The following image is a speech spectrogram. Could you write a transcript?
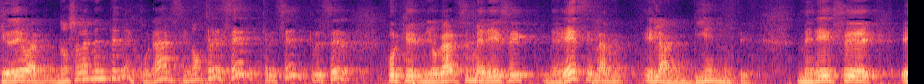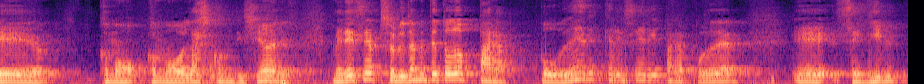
que deban no solamente mejorar, sino crecer, crecer, crecer, porque mi hogar se merece, merece el ambiente, merece eh, como, como las condiciones, merece absolutamente todo para poder crecer y para poder eh, seguir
